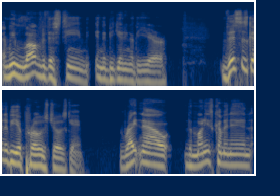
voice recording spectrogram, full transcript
And we loved this team in the beginning of the year. This is going to be a pros Joe's game. Right now, the money's coming in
